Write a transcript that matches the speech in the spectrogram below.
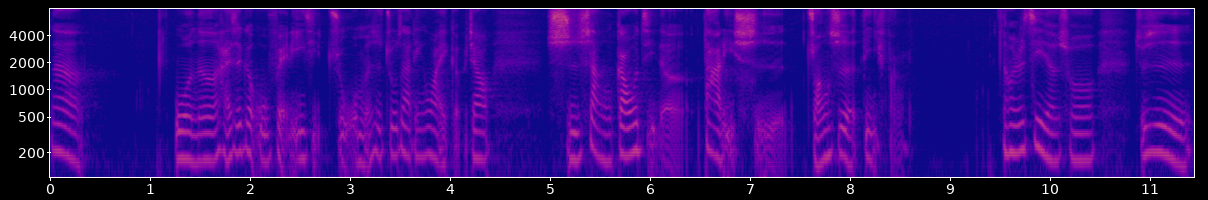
那我呢还是跟吴斐丽一起住，我们是住在另外一个比较时尚高级的大理石装饰的地方。然后就记得说，就是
